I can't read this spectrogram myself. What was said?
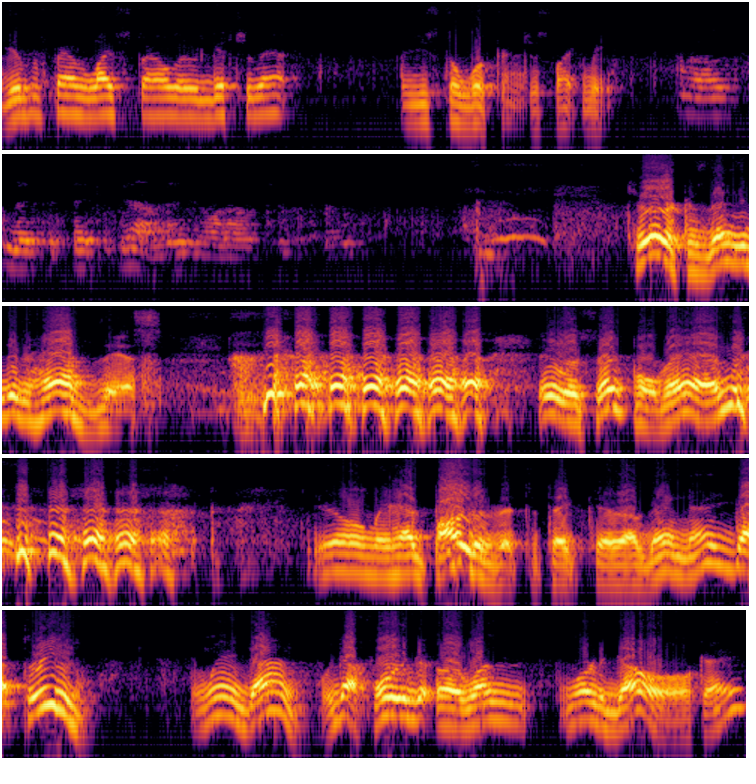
You ever found a lifestyle that would get you that? Or are you still looking, just like me? Well, it makes me think, yeah, maybe when I was two or three. Sure, because then you didn't have this. it was simple then. you only had part of it to take care of then. Now you got three. And we ain't done. We got four to go, or one more to go, okay?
